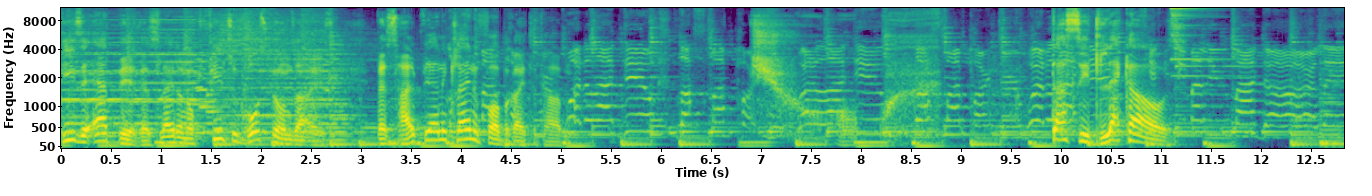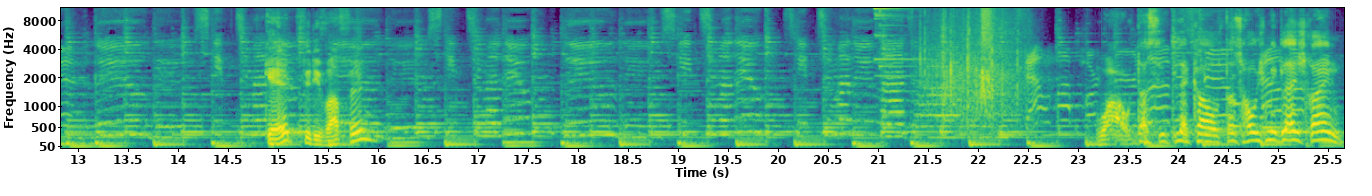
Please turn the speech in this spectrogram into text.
Diese Erdbeere ist leider noch viel zu groß für unser Eis, weshalb wir eine kleine vorbereitet haben. Das sieht lecker aus. Gelb für die Waffeln. Wow, das sieht lecker aus. Das haue ich mir gleich rein.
